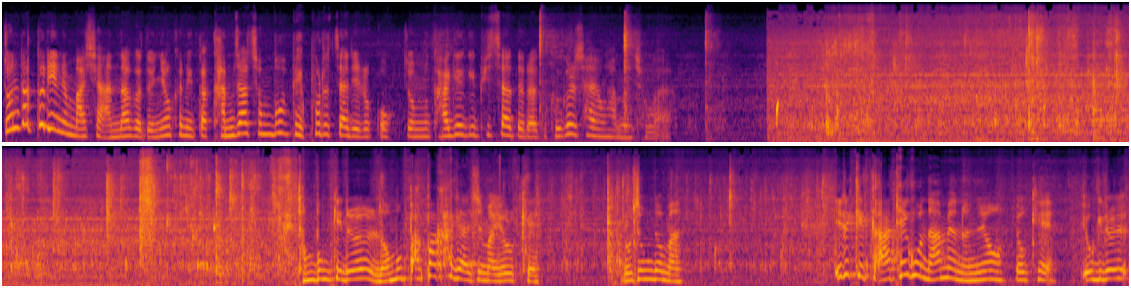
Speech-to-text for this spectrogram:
쫀득 끓이는 맛이 안 나거든요. 그러니까 감자 전분 100%짜리를 꼭 좀 가격이 비싸더라도 그걸 사용하면 좋아요. 전분기를 너무 빡빡하게 하지 마. 요렇게. 요 정도만. 이렇게 다 되고 나면은요. 이렇게 여기를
